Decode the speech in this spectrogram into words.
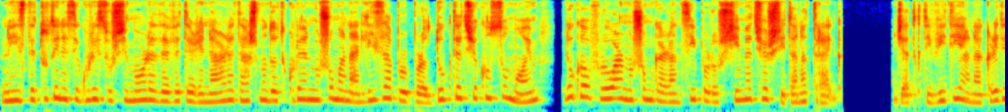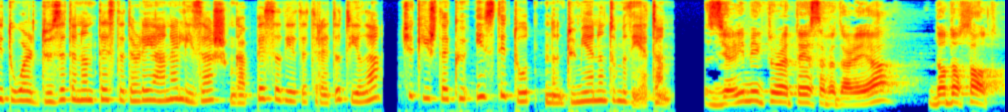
Në Institutin e Sigurisë Ushqimore dhe Veterinare tashmë do të kryhen më shumë analiza për produktet që konsumojmë, duke ofruar më shumë garanci për ushqimet që shiten në treg. Gjatë këtij viti janë akredituar dyzet e nëntë teste të reja analizash nga pesëdhjetë e tre të tilla që kishte ky institut në dy mijë e nëntëmbëdhjetën. Zgjerimi i këtyre testeve të reja do të thotë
